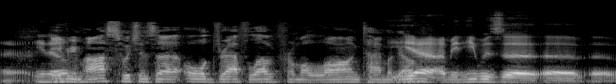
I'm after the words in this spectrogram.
uh, you know, Abraham Haas, which is uh, old draft love from a long time ago. Yeah, I mean, he was a uh, uh, uh,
